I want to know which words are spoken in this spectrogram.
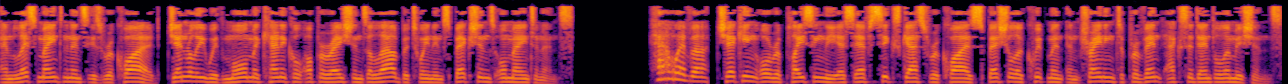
and less maintenance is required, generally with more mechanical operations allowed between inspections or maintenance. However, checking or replacing the SF6 gas requires special equipment and training to prevent accidental emissions.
